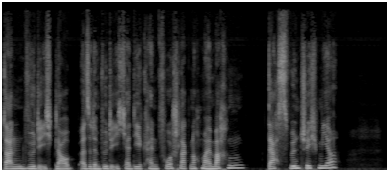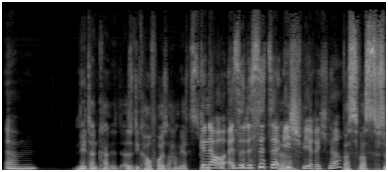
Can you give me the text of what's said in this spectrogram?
dann würde ich glaube, also dann würde ich ja dir keinen Vorschlag nochmal machen. Das wünsche ich mir. Ähm, Nee, dann kann, also die Kaufhäuser haben jetzt. Zu. Genau, also das ist jetzt ja äh, eh schwierig, ne? Was, was,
